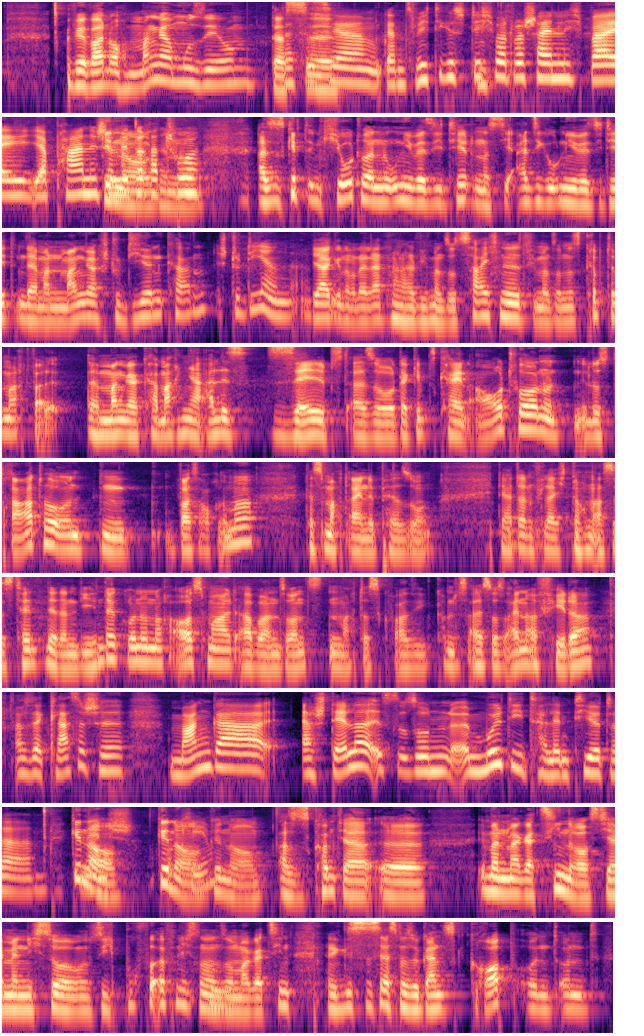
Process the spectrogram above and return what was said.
Wir waren auch im Manga-Museum. das ist äh, ja ein ganz wichtiges Stichwort wahrscheinlich bei japanischer Literatur. Genau. Also es gibt in Kyoto eine Universität und das ist die einzige Universität, in der man Manga studieren kann. Studieren. Ja, genau. Da lernt man halt, wie man so zeichnet, wie man so eine Skripte macht, weil äh, Mangaka machen ja alles selbst. Also da gibt es keinen Autor und einen Illustrator und ein, was auch immer. Das macht eine Person. Der hat dann vielleicht noch einen Assistenten, der dann die Hintergründe noch ausmalt, aber ansonsten macht das quasi, kommt das alles aus einer Feder. Also der klassische Manga-Ersteller ist so ein äh, multitalentierter Genau, Mensch. genau, Okay. genau. Also es kommt ja äh, immer ein Magazin raus. Die haben ja nicht so sich Buch veröffentlicht, sondern so Mhm. ein Magazin. Dann ist es erstmal so ganz grob und, und,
